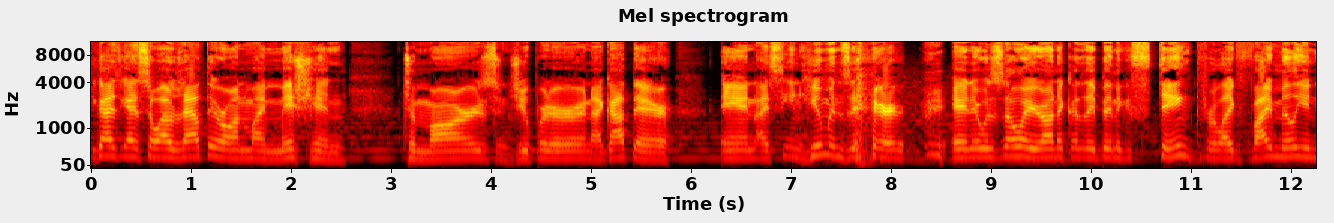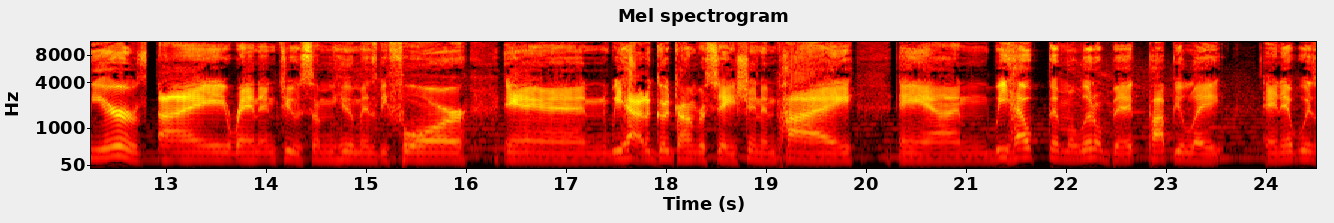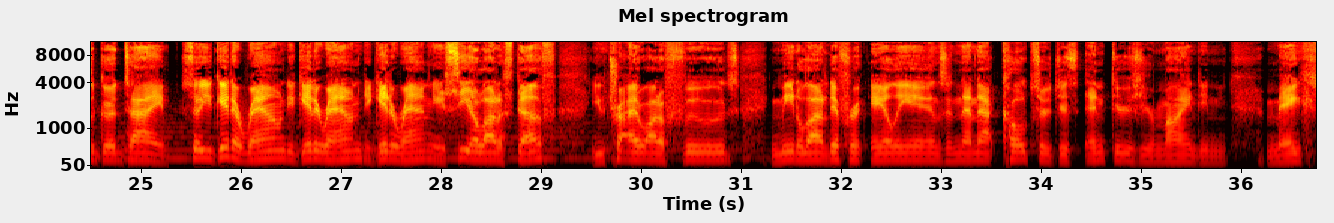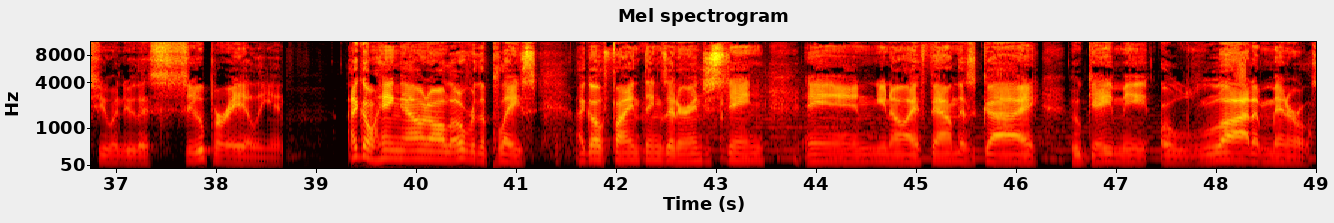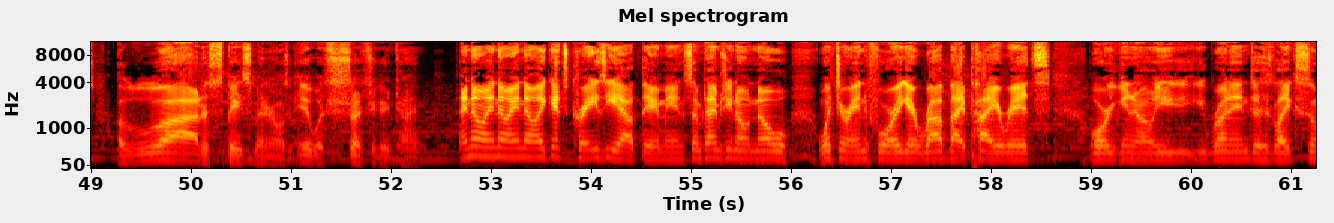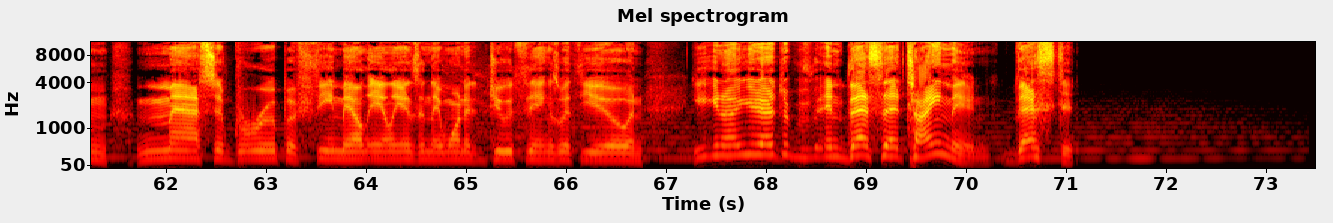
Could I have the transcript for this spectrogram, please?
You guys, you guys, so I was out there on my mission to Mars and Jupiter, and I got there and I seen humans there, and it was so ironic because they've been extinct for like five million years. I ran into some humans before, and we had a good conversation in Pi, and we helped them a little bit populate and it was a good time. So you get around, you get around, you get around, you see a lot of stuff, you try a lot of foods, you meet a lot of different aliens, and then that culture just enters your mind and makes you into this super alien. I go hang out all over the place. I go find things that are interesting. And, you know, I found this guy who gave me a lot of minerals, a lot of space minerals. It was such a good time. I know, I know, I know. It gets crazy out there, man. Sometimes you don't know what you're in for. You get robbed by pirates, or you know, you, you run into like some massive group of female aliens, and they want to do things with you, and you, you know, you have to invest that time in. Invest it.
